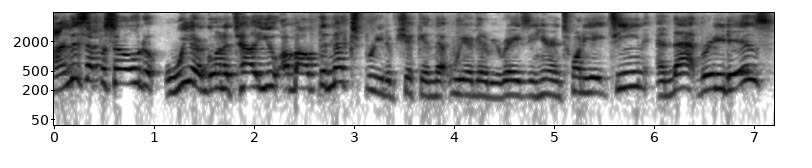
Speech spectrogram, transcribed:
On this episode, we are going to tell you about the next breed of chicken that we are going to be raising here in 2018, and that breed is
